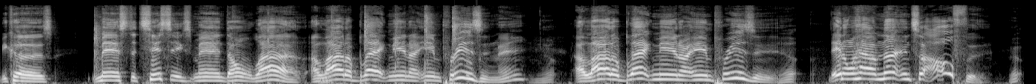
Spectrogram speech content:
Because man, statistics, man, don't lie. A mm. lot of black men are in prison, man. Yep. A lot of black men are in prison. Yep. They don't have nothing to offer. Yep.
